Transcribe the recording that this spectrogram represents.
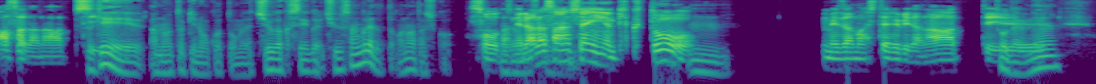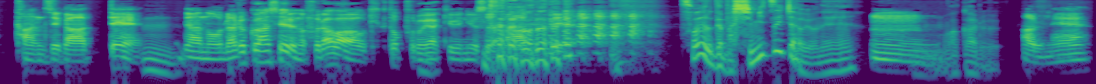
朝だなすげえ、あの時のこと思い中学生ぐらい、中3ぐらいだったかな、確か。そうだね。ララサンシャインを聞くと、うん、目覚ましテレビだなっていう感じがあって、うん、で、あの、ラルク・アンシェルのフラワーを聞くとプロ野球ニュースだなって。そういうのってやっぱ染みついちゃうよね。うん。わ、かる。あるね。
